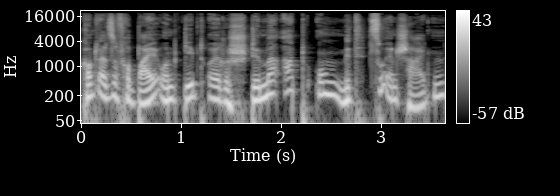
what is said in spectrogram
Kommt also vorbei und gebt eure Stimme ab, um mitzuentscheiden,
